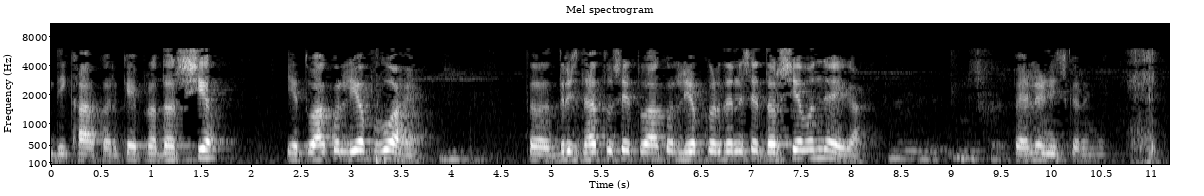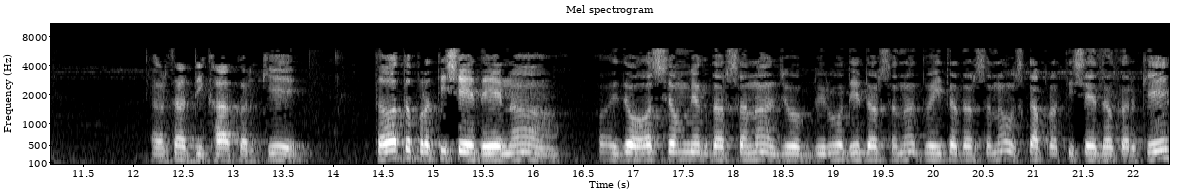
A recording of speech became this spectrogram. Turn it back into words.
दिखा करके प्रदर्श्य। ये त्वा को लियप हुआ है। तो दृश्य धातु से त्वा को लियप कर देने से दर्श्य बन जाएगा। पहले नीच करेंगे। अर्थात दिखा करके तत् प्रतिषेधेन। जो असम्यक दर्शन, जो विरोधी दर्शन, द्वैत दर्शन, उसका प्रतिषेध करके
